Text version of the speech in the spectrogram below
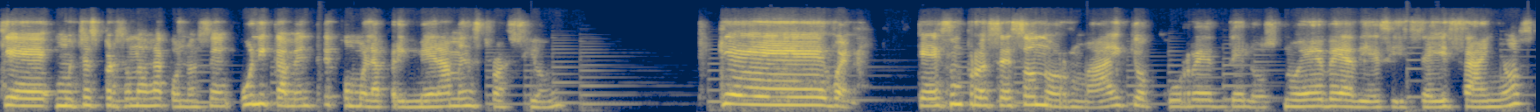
que muchas personas la conocen únicamente como la primera menstruación, que bueno, que es un proceso normal que ocurre de los 9 a 16 años,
